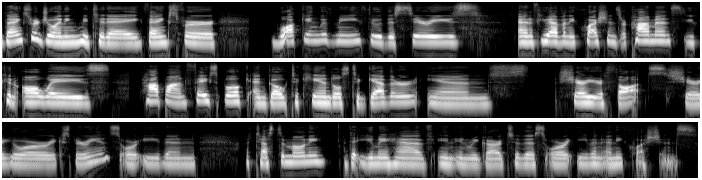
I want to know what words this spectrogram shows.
Thanks for joining me today. Thanks for walking with me through this series. And if you have any questions or comments, you can always hop on Facebook and go to Candles Together and share your thoughts, share your experience, or even a testimony that you may have in, in regard to this, or even any questions.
